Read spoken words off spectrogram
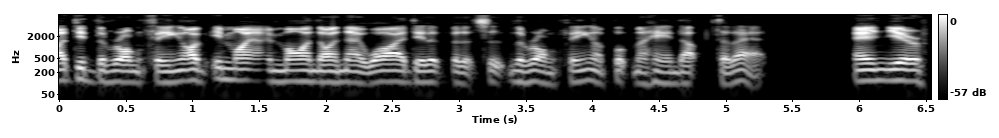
I did the wrong thing. I, in my own mind, I know why I did it, but it's uh, the wrong thing. I put my hand up to that, and you're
